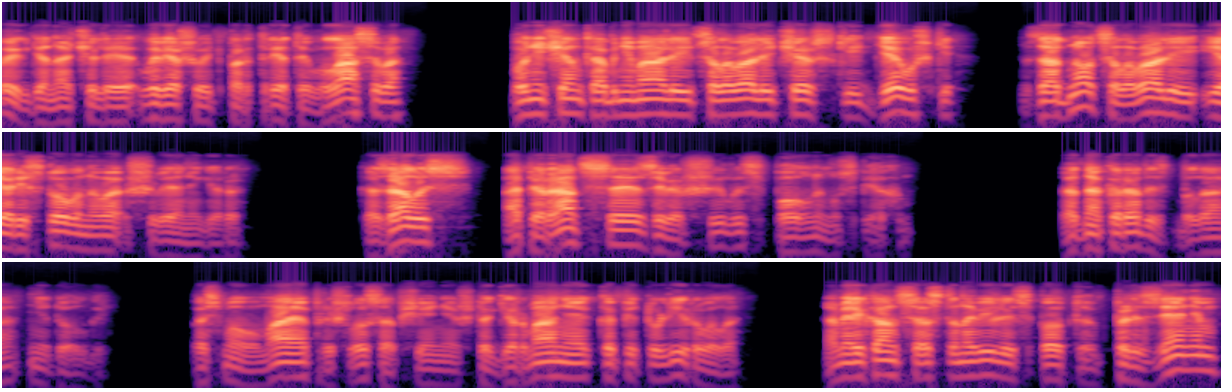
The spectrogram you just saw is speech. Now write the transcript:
Кое-где начали вывешивать портреты Власова. Бониченко обнимали и целовали чешские девушки, заодно целовали и арестованного Швенигера. Казалось, операция завершилась полным успехом. Однако радость была недолгой. 8 мая пришло сообщение, что Германия капитулировала. Американцы остановились под Пльзенем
